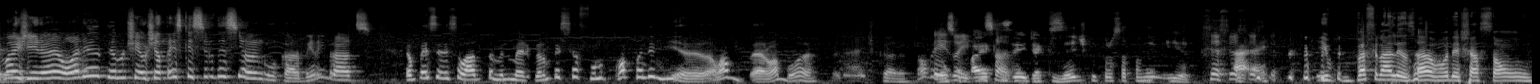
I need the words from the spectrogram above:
Imagina, olha, eu não tinha, eu tinha até esquecido desse ângulo, cara, bem lembrados. Eu pensei nesse lado também do médico. Eu não pensei a fundo com a pandemia. Era uma, era uma boa. Verdade, cara. Talvez aí, quem a sabe. X-Aid, X-Aid que trouxe a pandemia. Ah, é. e pra finalizar, eu vou deixar só um,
